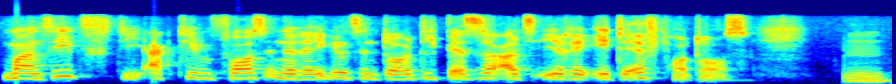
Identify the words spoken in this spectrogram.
Und man sieht, die aktiven Fonds in der Regel sind deutlich besser als ihre ETF-Portons. Mhm.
